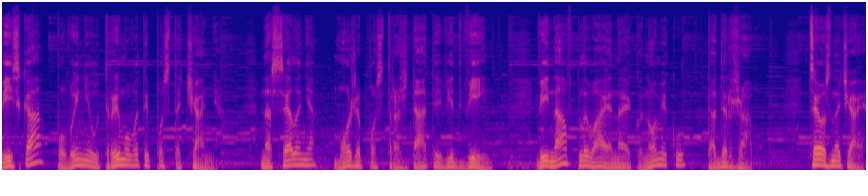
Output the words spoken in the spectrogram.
війська повинні утримувати постачання. Населення може постраждати від війн. Війна впливає на економіку та державу. Це означає,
